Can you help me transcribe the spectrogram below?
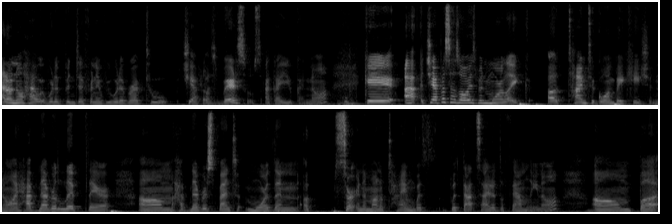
I don't know how it would have been different if we would have arrived to Chiapas versus Acayucan, ¿no? Que uh, Chiapas has always been more like a time to go on vacation. No, I have never lived there. Um, have never spent more than a certain amount of time with with that side of the family. No, um, but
